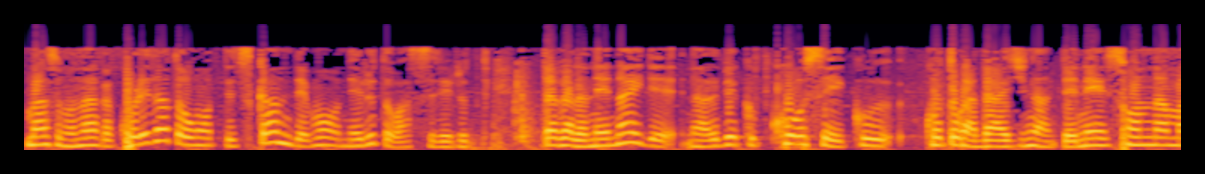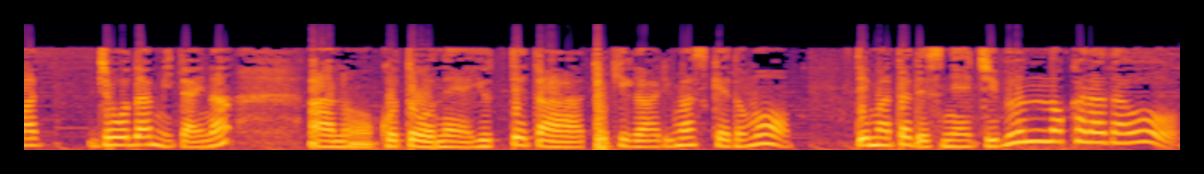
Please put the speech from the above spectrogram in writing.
まあそのなんかこれだと思って掴んでも寝ると忘れるって。だから寝ないでなるべくコースへ行くことが大事なんてね、そんなま、冗談みたいな、あの、ことをね、言ってた時がありますけども、でまたですね、自分の体を、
